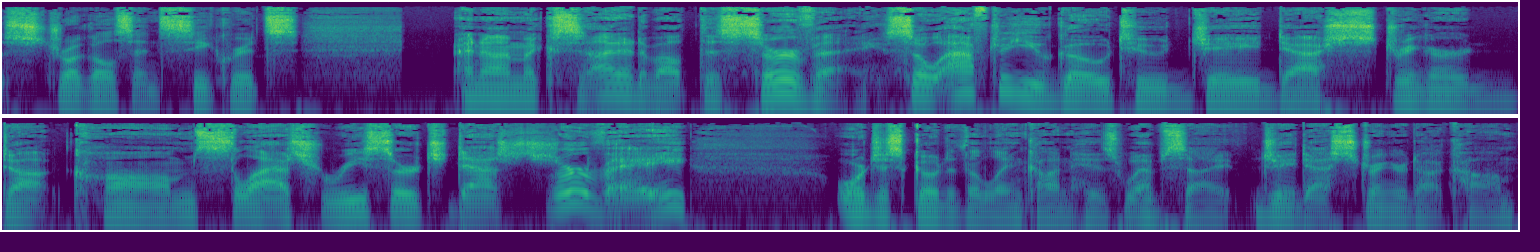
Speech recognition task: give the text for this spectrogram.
Struggles, and Secrets and I'm excited about this survey. So after you go to j-stringer.com slash research dash survey, or just go to the link on his website, j-stringer.com,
